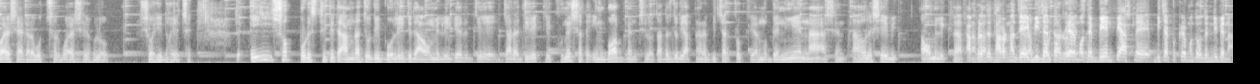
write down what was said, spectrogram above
বয়সে এগারো বছর বয়সে হলো শহীদ হয়েছে। তো এই সব পরিস্থিতিতে আমরা যদি বলি যদি আওয়ামী লীগের যে যারা ডিরেক্টলি খুনের সাথে ইনভলভমেন্ট ছিল তাদের যদি আপনারা বিচার প্রক্রিয়ার মধ্যে নিয়ে না আসেন তাহলে সেই আওয়ামী লীগরা আপনাদের ধারণা যে বিচার প্রক্রিয়ার মধ্যে বিএনপি আসলে বিচার প্রক্রিয়ার মধ্যে ওদের নিবে না?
